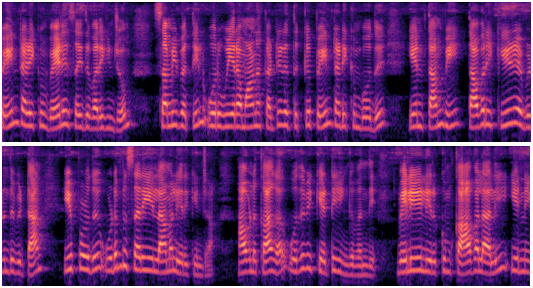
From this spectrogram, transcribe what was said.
பெயிண்ட் அடிக்கும் வேலை செய்து வருகின்றோம். சமீபத்தில் ஒரு உயரமான கட்டிடத்துக்கு பெயிண்ட் அடிக்கும் போது என் தம்பி தவறி கீழே விழுந்து விட்டான் இப்பொழுது உடம்பு சரியில்லாமல் இருக்கின்றான். அவனுக்காக உதவி கேட்டு இங்கு வந்தேன் வெளியில் இருக்கும் காவலாளி என்னை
